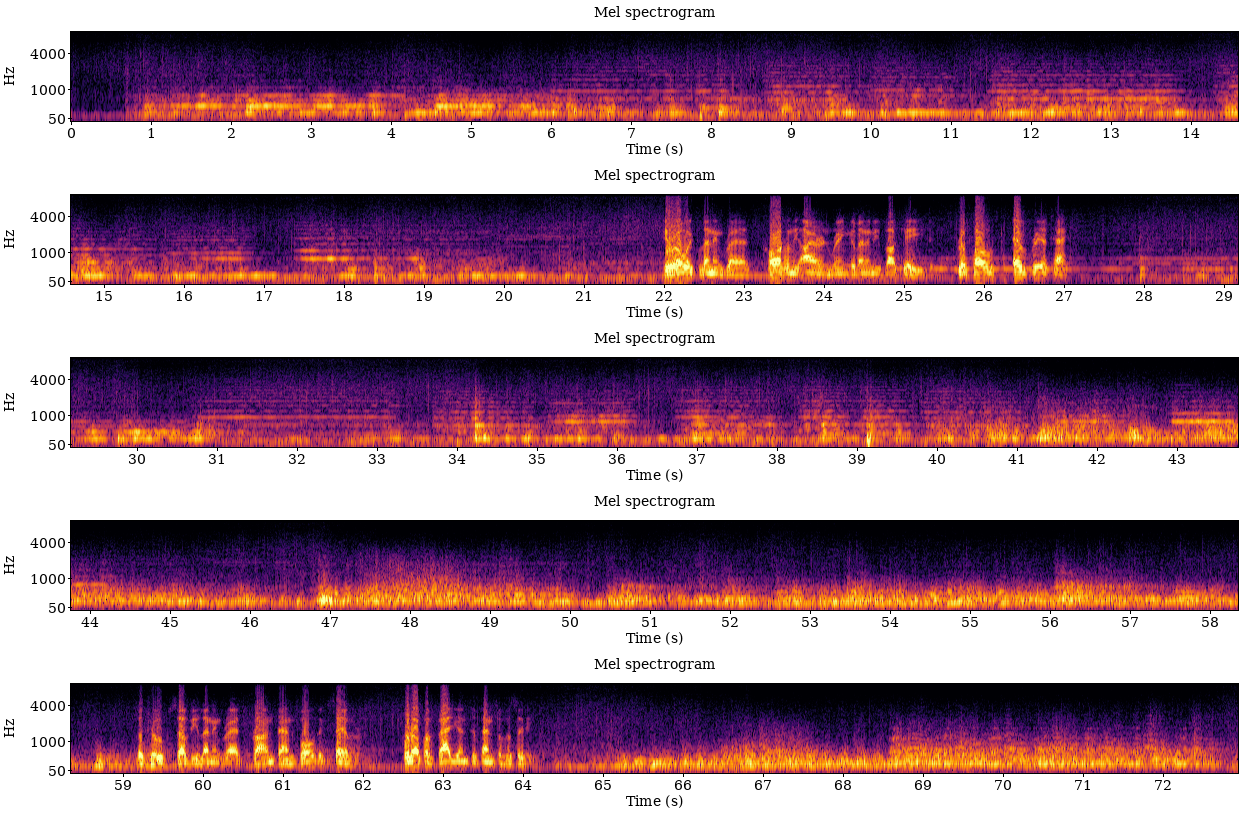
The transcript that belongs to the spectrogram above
Heroic Leningrad, caught on the iron ring of enemy blockade, repulsed every attack. Troops of the Leningrad Front and Baltic sailors put up a valiant defense of the city.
